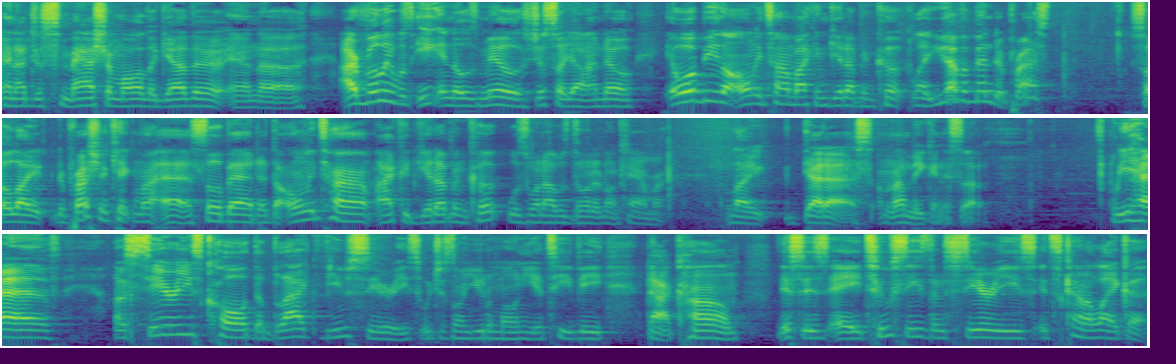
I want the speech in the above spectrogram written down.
and I just smash them all together. And uh, I really was eating those meals, just so y'all know. It will be the only time I can get up and cook. Like, you ever been depressed? So, like, depression kicked my ass so bad that the only time I could get up and cook was when I was doing it on camera. Like, dead ass. I'm not making this up. We have a series called the Black View series, which is on eudaimoniatv.com. This is a two season series. It's kind of like a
